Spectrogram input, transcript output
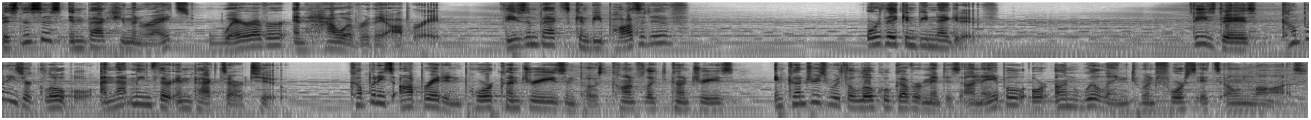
Businesses impact human rights wherever and however they operate. These impacts can be positive, or they can be negative. These days, companies are global, and that means their impacts are too. Companies operate in poor countries and post-conflict countries, in countries where the local government is unable or unwilling to enforce its own laws.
